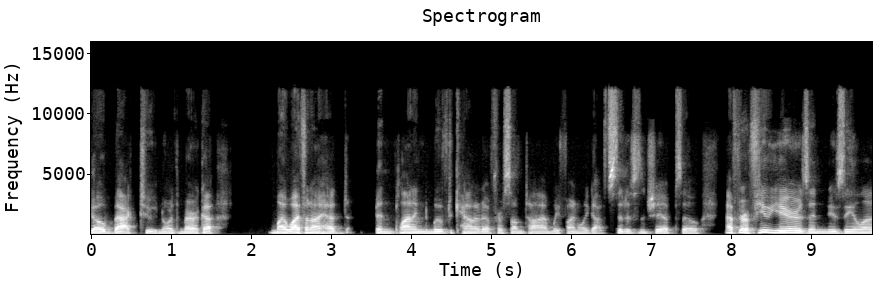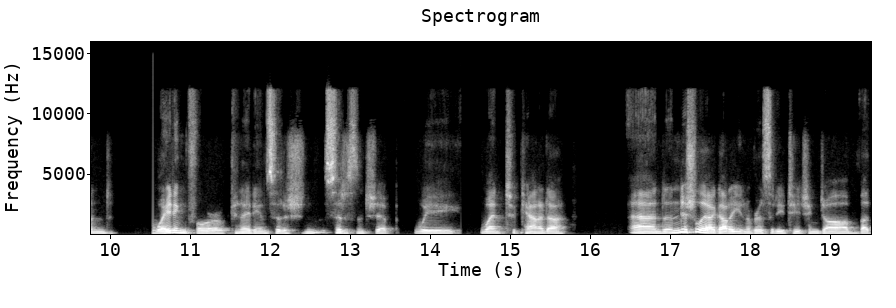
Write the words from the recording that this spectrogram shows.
go back to North America. My wife and I had been planning to move to Canada for some time. We finally got citizenship. So after a few years in New Zealand, waiting for Canadian citizen, citizenship, we went to Canada. And initially, I got a university teaching job, but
